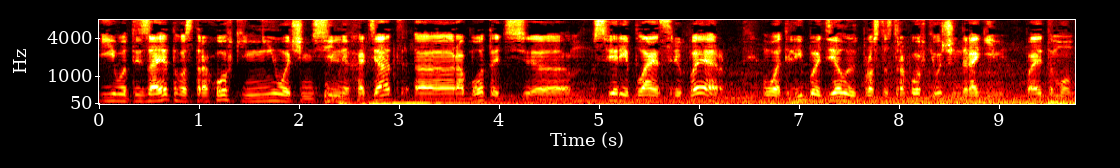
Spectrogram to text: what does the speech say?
И вот из-за этого страховки не очень сильно хотят э, работать э, в сфере appliance repair, вот, либо делают просто страховки очень дорогими. Поэтому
